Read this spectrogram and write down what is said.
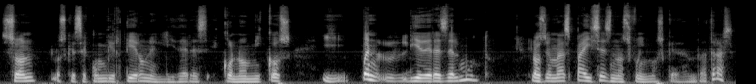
son los que se convirtieron en líderes económicos y, bueno, líderes del mundo. Los demás países nos fuimos quedando atrás.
